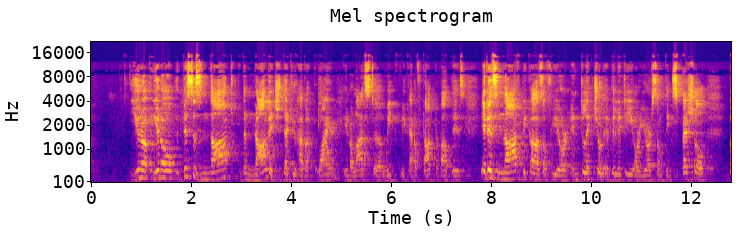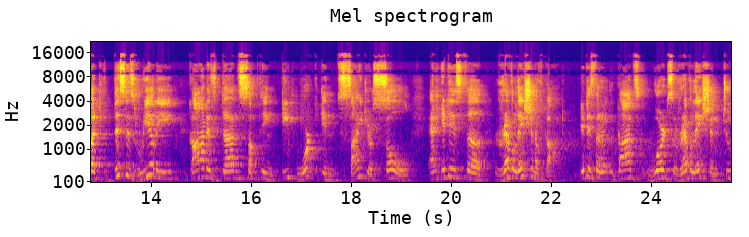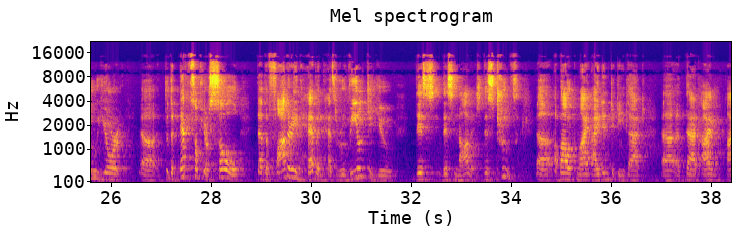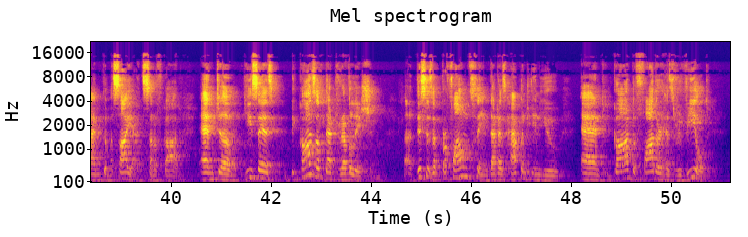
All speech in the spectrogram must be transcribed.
you know, you know, this is not the knowledge that you have acquired. You know, last uh, week we kind of talked about this. It is not because of your intellectual ability or you're something special, but this is really God has done something deep work inside your soul, and it is the revelation of God. It is the God's word's revelation to your uh, to the depths of your soul that the Father in heaven has revealed to you this this knowledge, this truth uh, about my identity that uh, that I'm I'm the Messiah and Son of God. And um, he says because of that revelation, uh, this is a profound thing that has happened in you, and God the Father has revealed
